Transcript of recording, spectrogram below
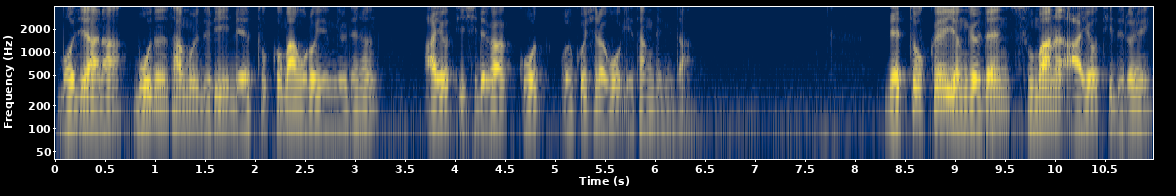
머지않아 모든 사물들이 네트워크망으로 연결되는 IoT 시대가 곧 올 것이라고 예상됩니다. 네트워크에 연결된 수많은 IoT들의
